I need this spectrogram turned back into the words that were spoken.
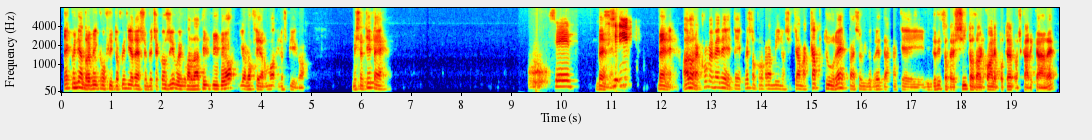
e quindi andremo in conflitto quindi adesso invece così voi guardate il video io lo fermo e lo spiego mi sentite? Sì. Bene. Sì. Bene, allora come vedete questo programmino si chiama Capture, adesso vi vedrete anche l'indirizzo del sito dal quale poterlo scaricare,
